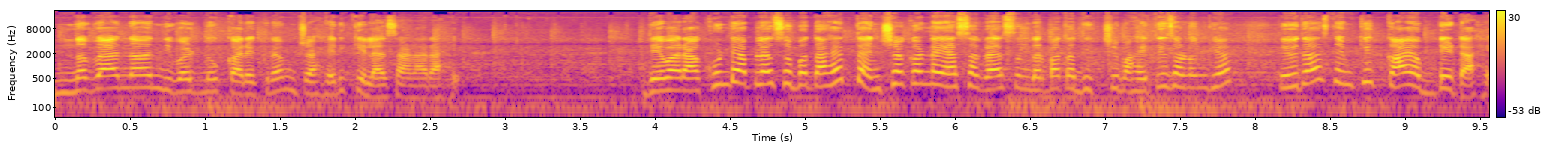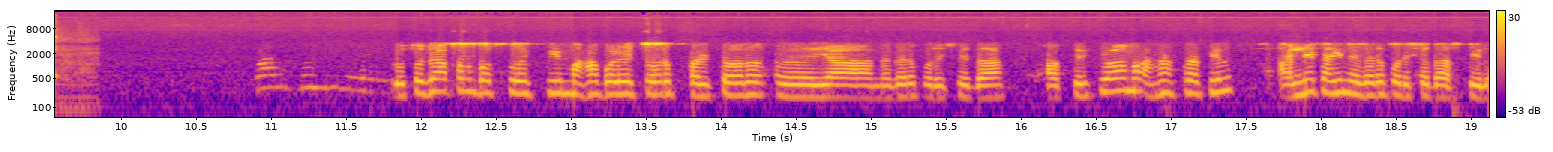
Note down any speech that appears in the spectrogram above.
नव्यानं निवडणूक कार्यक्रम जाहीर केला जाणार आहे. देवा राखुंडे आपल्यासोबत आहेत. त्यांच्याकडनं या सगळ्या संदर्भात अधिकची माहिती जाणून घ्या देविदास नेमकी काय अपडेट आहे? ऋतुजा आपण बघतोय की महाबळेश्वर फलटण या नगर परिषदा असतील किंवा महाराष्ट्रातील अन्य काही नगर परिषदा असतील.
